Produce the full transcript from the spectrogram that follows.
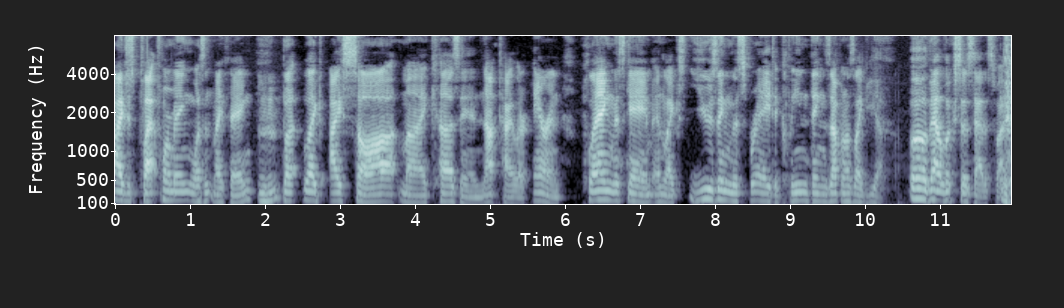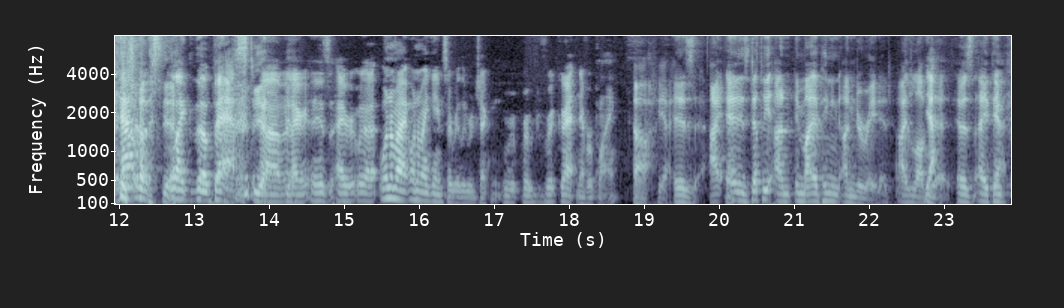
I just platforming wasn't my thing. Mm-hmm. But like I saw my cousin, not Tyler, Aaron, playing this game and like using the spray to clean things up, and I was like, Yeah. Oh, that looks so satisfying. That looks yeah. like the best. Yeah, um, and yeah. I, I uh, one of my one of my games I really reject re- re- regret never playing. Oh yeah, it is. I it is definitely, un, in my opinion, underrated. I loved Yeah. it. It was. I think Yeah.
